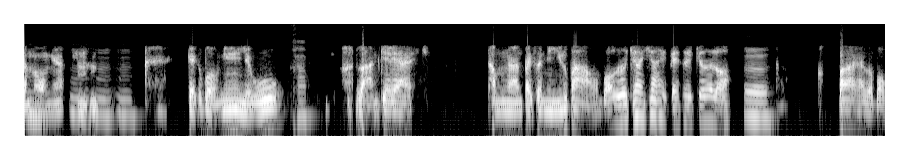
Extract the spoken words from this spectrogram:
ทำนองเนี้ยอือืมมอืมอืมแกก็บอกนี่อย่าอู้ครับ หลานแก ทำงานไปรษณีย์หรือเปล่า บอกเออใช่ใช่แกเคยเจอเหรอ เออ ป้าก็บอก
